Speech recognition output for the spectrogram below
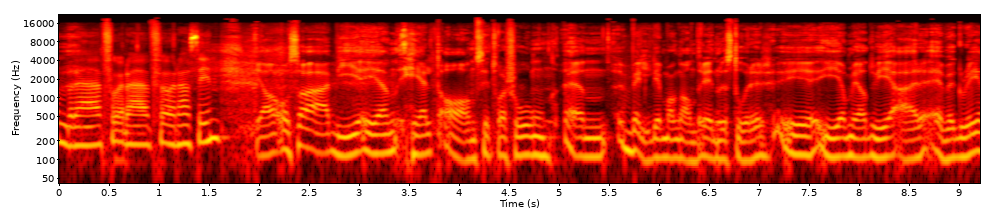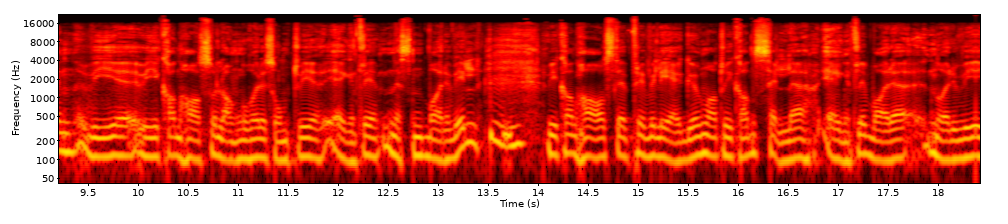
andre får, får, ha sin? Ja, og så er vi i en helt annen situasjon enn veldig mange andre investorer. I, i og med at vi er evergreen. Vi, vi, kan ha så lang horisont vi egentlig nesten bare vil. Mm. Vi kan ha oss det privilegium at vi kan selge egentlig bare når vi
